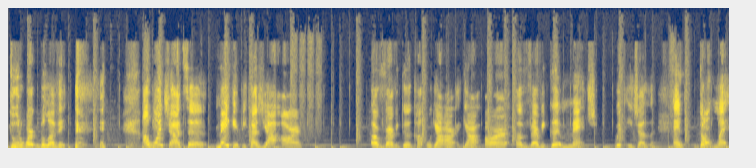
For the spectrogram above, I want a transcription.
do the work, beloved. I want y'all to make it because y'all are a very good couple. Y'all are y'all are a very good match with each other. And don't let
